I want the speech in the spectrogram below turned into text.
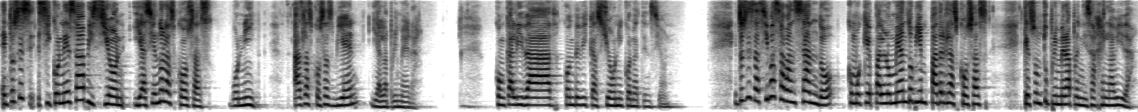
Entonces, si con esa visión y haciendo las cosas bonitas, haz las cosas bien y a la primera, con calidad, con dedicación y con atención. Entonces así vas avanzando, como que palomeando bien padre las cosas que son tu primer aprendizaje en la vida.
